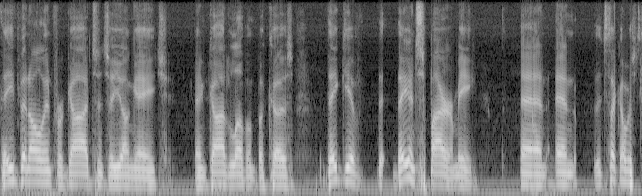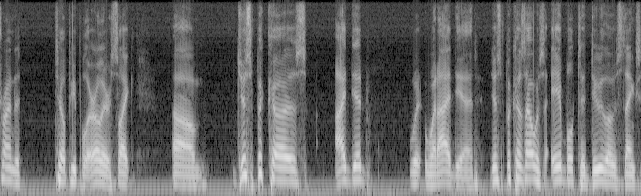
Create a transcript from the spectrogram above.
they've been all in for God since a young age, and God love them because they give they inspire me, and and it's like I was trying to tell people earlier. It's like um, just because I did what, what I did, just because I was able to do those things,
